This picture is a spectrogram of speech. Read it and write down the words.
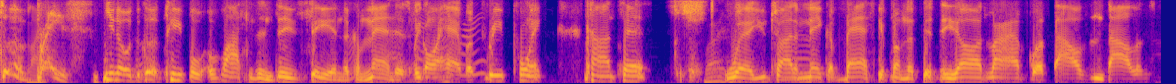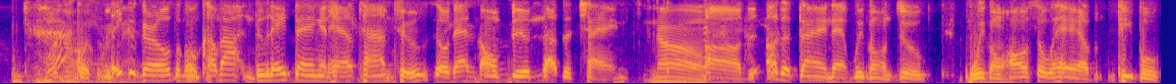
to embrace, you know, the good people of Washington D.C. and the Commanders. We're gonna have a three-point contest where you try to make a basket from the fifty-yard line for a thousand dollars. Of course, the Laker girls are gonna come out and do their thing at halftime too, so that's gonna be another change. No. Uh, the other thing that we're going to do, we're going to also have people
